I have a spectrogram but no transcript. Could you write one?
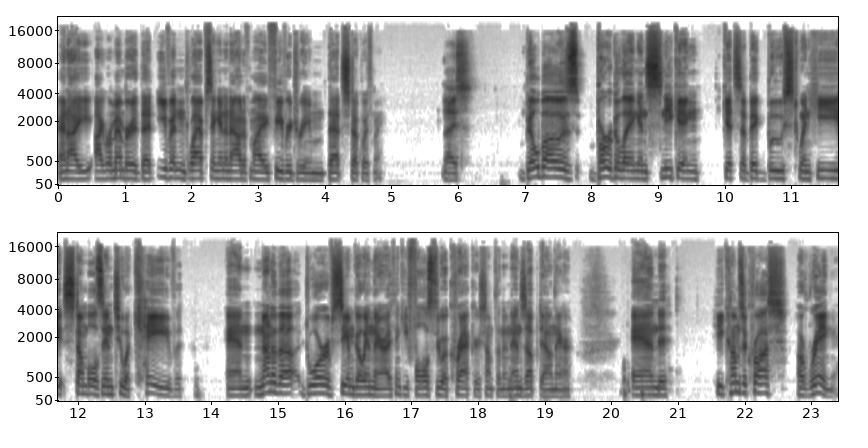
And I, I remember that even lapsing in and out of my fever dream, that stuck with me. Nice. Bilbo's burgling and sneaking gets a big boost when he stumbles into a cave and none of the dwarves see him go in there. I think he falls through a crack or something and ends up down there. And he comes across a ring.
